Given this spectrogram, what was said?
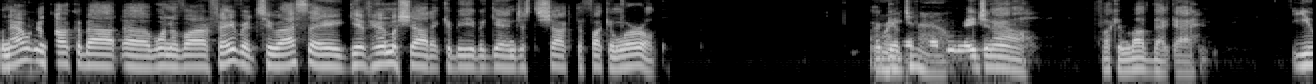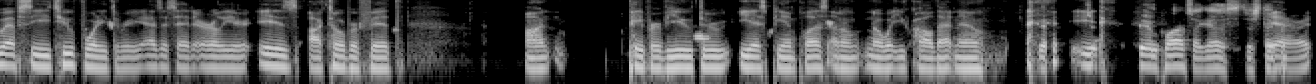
Well, now we're gonna talk about uh, one of our favorites, who I say give him a shot at Khabib again, just to shock the fucking world. Our Raging Al. Raging Al. Fucking love that guy. UFC 243, as I said earlier, is October 5th on pay per view through ESPN Plus. I don't know what you call that now. yeah, Ten plus, I guess. Just yeah, right.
